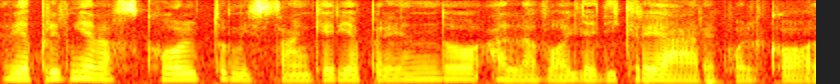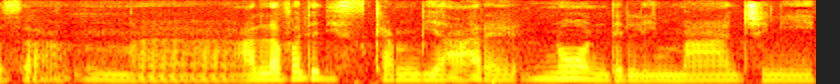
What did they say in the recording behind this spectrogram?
riaprirmi all'ascolto mi sta anche riaprendo alla voglia di creare qualcosa, mm, alla voglia di scambiare non delle immagini,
